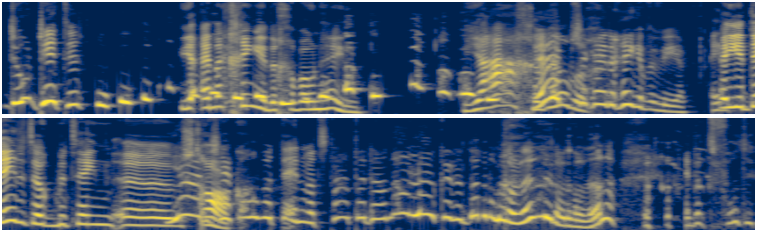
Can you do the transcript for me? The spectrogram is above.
Doe dit. dit. Ja, en dan ging je er gewoon heen. Ja, geweldig. Hup, dan gingen we weer. En, En je deed het ook meteen eh ja, zei strak. ik, oh, wat, en wat staat er dan? Oh, leuk. En, en dat vond ik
